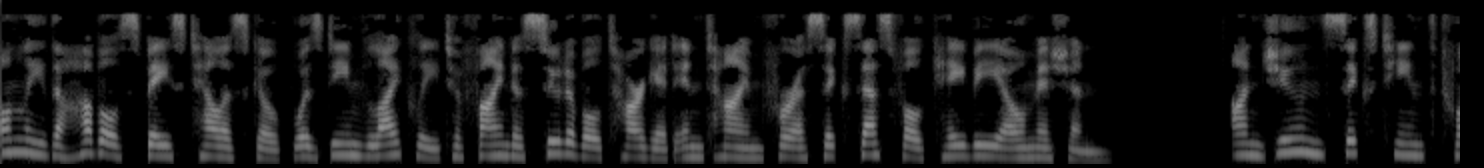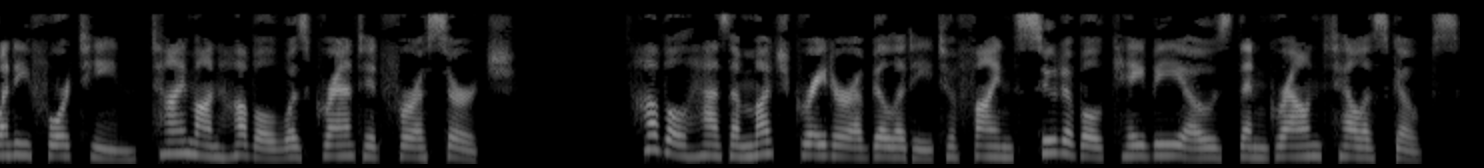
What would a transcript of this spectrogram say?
Only the Hubble Space Telescope was deemed likely to find a suitable target in time for a successful KBO mission. On June 16, 2014, time on Hubble was granted for a search. Hubble has a much greater ability to find suitable KBOs than ground telescopes.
